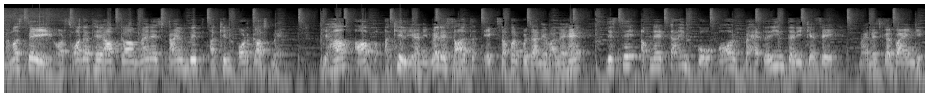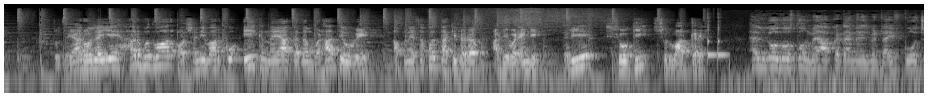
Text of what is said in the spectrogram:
नमस्ते और स्वागत है आपका manage time with Akhil podcast में। यहाँ आप अखिल यानी मेरे साथ एक सफ़र पर जाने वाले हैं, जिससे अपने टाइम को और बेहतरीन तरीके से मैनेज कर पाएँगे। तो तैयार हो जाइए हर बुधवार और शनिवार को एक नया कदम बढ़ाते हुए अपने सफलता की तरफ़ आगे बढ़ेंगे। चलिए शो की शुरुआत करें। हेलो दोस्तों, मैं आपका time management life coach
